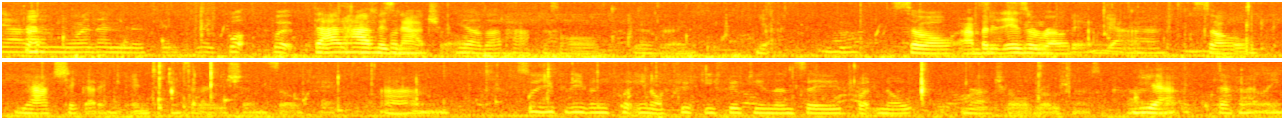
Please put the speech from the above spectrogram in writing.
yeah, then more than the thing, like Well, but That half is natural. Yeah, that half is all good, right? Yeah. So, um, but it is eroding. Yeah. So you have to take that in, into consideration. So, um, So you could even put, you know, 50-50 and then say, but no natural erosion is occurring. Yeah, definitely.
